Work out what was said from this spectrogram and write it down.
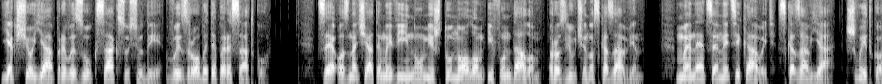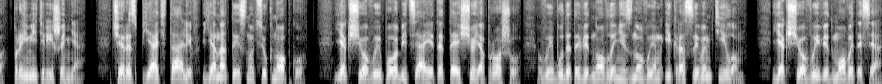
Якщо я привезу ксаксу сюди, ви зробите пересадку. Це означатиме війну між тунолом і фундалом, розлючено сказав він. Мене це не цікавить, сказав я. Швидко, прийміть рішення. Через п'ять талів я натисну цю кнопку. Якщо ви пообіцяєте те, що я прошу, ви будете відновлені з новим і красивим тілом. Якщо ви відмовитеся,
